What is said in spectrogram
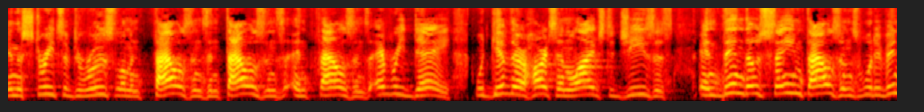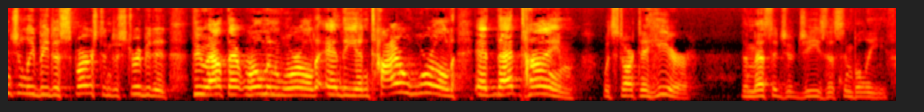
in the streets of Jerusalem, and thousands and thousands and thousands every day would give their hearts and lives to Jesus. And then those same thousands would eventually be dispersed and distributed throughout that Roman world, and the entire world at that time would start to hear the message of Jesus and believe.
